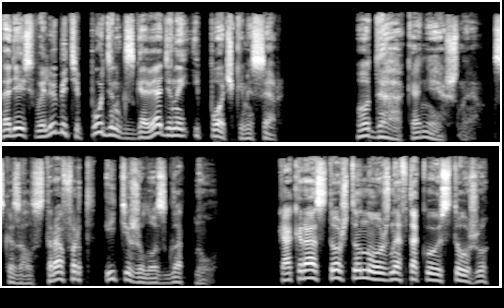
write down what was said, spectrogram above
«Надеюсь, вы любите пудинг с говядиной и почками, сэр?» «О да, конечно», — сказал Страффорд и тяжело сглотнул. «Как раз то, что нужно в такую стужу», —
